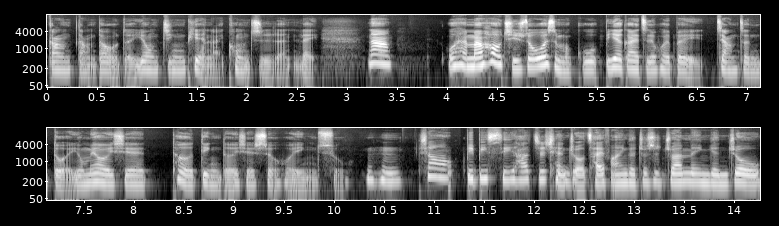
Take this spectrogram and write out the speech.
刚讲到的，用晶片来控制人类。那我还蛮好奇，说为什么古比尔盖茨会被这样针对？有没有一些特定的一些社会因素？嗯哼，像 BBC 他之前就有采访一个就是专门研究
